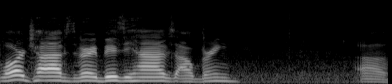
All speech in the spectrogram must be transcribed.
large hives, the very busy hives, I'll bring, uh,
